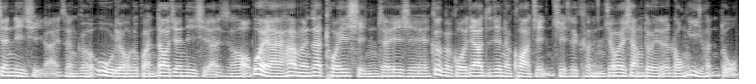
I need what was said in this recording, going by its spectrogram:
建立起来，整个物流的管道建立起来之后，未来他们在推行这一些各个国家之间的跨境，其实可能就会相对的容易很多。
